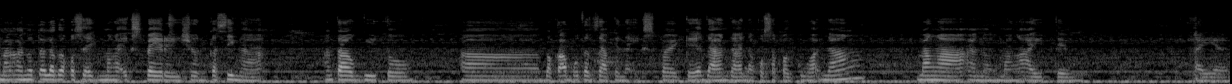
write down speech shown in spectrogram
maano talaga ako sa mga expiration kasi nga, ang tawag dito, ah, baka abutan sa akin na expired. Kaya dahan-dahan ako sa pagkuha ng mga, ano, mga item. Ayan.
